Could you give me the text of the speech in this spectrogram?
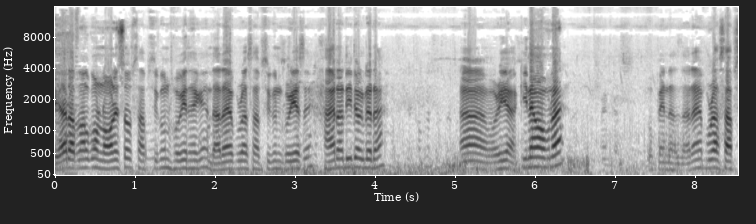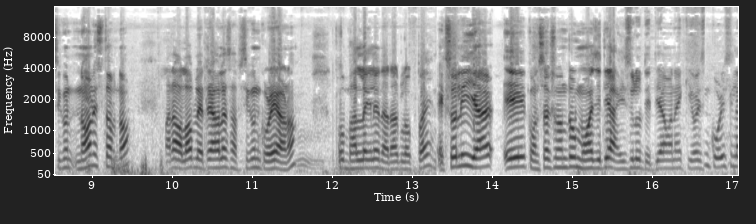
ইয়াত আপোনালোকৰ নন ষ্টপ চাফ চিকুণ হৈয়ে থাকে। দাদাই পূৰা চাফ চিকুণ কৰি আছে। হাই এটা দি দিয়ক দাদা। অঁ বঢ়িয়া। কি নাম আপোনাৰ? ভূপেন দাস দাদাই পূৰা চাফ চিকুণ নন ষ্টপ ন? মানে অলপ লেতেৰা হ'লে চাফ চিকুণ কৰে আৰু ন? খুব ভাল লাগিলে দাদাক লগ পাই। একচুৱেলি ইয়াৰ এই কনষ্ট্ৰাকশ্যনটো মই যেতিয়া আহিছিলোঁ তেতিয়া মানে কি হৈছিল কৰিছিলে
